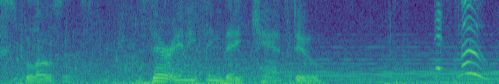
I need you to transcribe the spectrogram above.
Explosives. Is there anything they can't do? Let's move!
